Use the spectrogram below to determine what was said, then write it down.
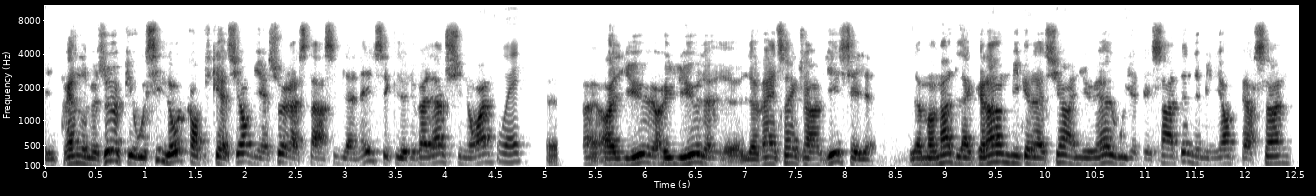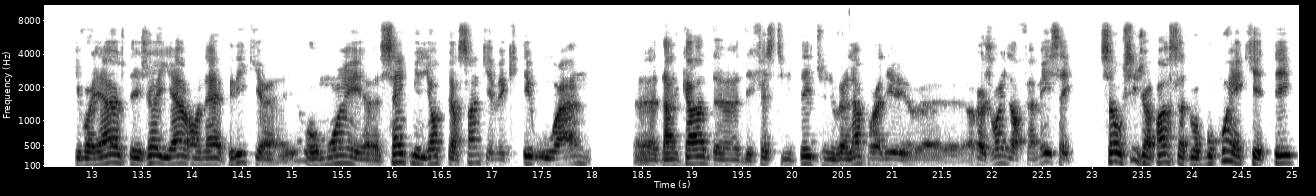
ils prennent les mesures. Puis aussi, l'autre complication, bien sûr, à ce temps-ci de l'année, c'est que le nouvel âge chinois euh, a, lieu, a eu lieu le, 25 janvier. C'est le, moment de la grande migration annuelle où il y a des centaines de millions de personnes qui voyagent. Déjà, hier, on a appris qu'il y a au moins 5 millions de personnes qui avaient quitté Wuhan dans le cadre des festivités du Nouvel An pour aller rejoindre leur famille. Ça aussi, je pense, ça doit beaucoup inquiéter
